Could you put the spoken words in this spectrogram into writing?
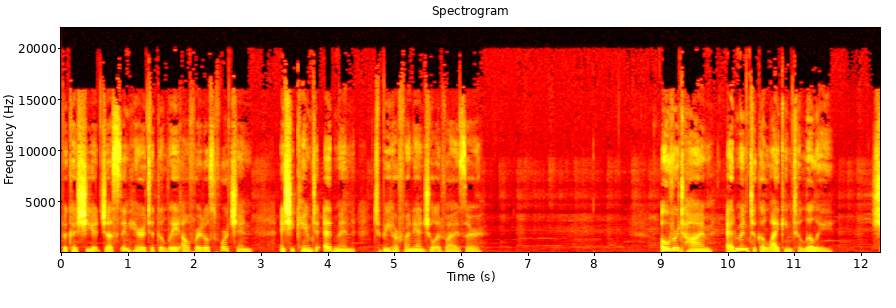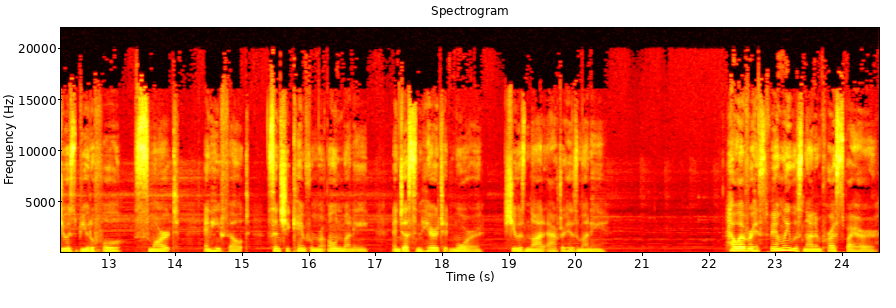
because she had just inherited the late Alfredo's fortune and she came to Edmond to be her financial advisor. Over time, Edmond took a liking to Lily. She was beautiful, smart, and he felt, since she came from her own money and just inherited more, she was not after his money. However, his family was not impressed by her.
